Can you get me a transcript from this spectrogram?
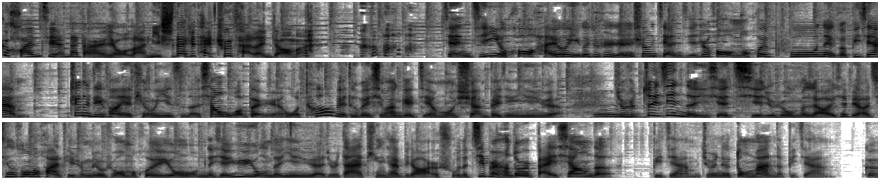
个环节？那当然有了，你实在是太出彩了，你知道吗？” 剪辑以后还有一个就是人声剪辑之后，我们会铺那个 BGM，这个地方也挺有意思的。像我本人，我特别特别喜欢给节目选背景音乐，就是最近的一些期，就是我们聊一些比较轻松的话题什么，有时候我们会用我们那些御用的音乐，就是大家听起来比较耳熟的，基本上都是白箱的 BGM，就是那个动漫的 BGM。跟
